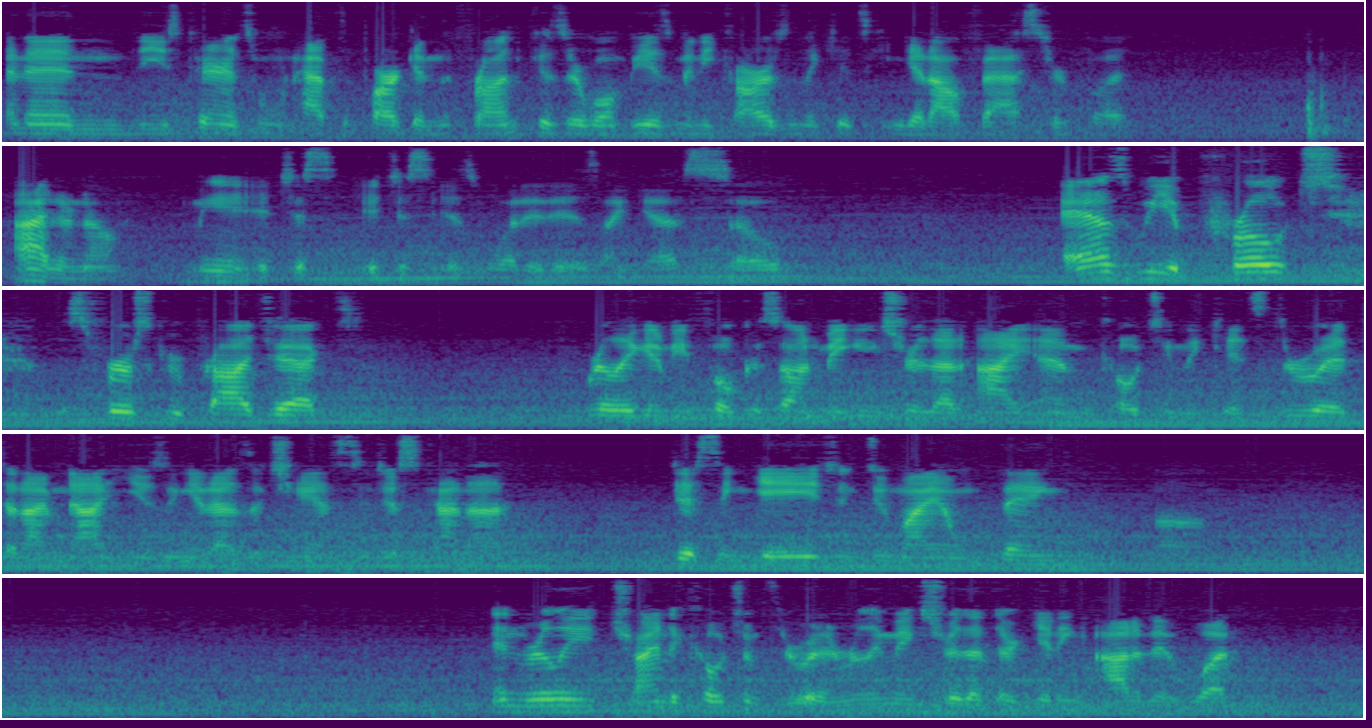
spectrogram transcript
And then these parents won't have to park in the front because there won't be as many cars and the kids can get out faster. But I don't know. I mean, it just it just is what it is, I guess. So as we approach this first group project, really going to be focused on making sure that I am coaching the kids through it, that I'm not using it as a chance to just kind of disengage and do my own thing. Um, and really trying to coach them through it and really make sure that they're getting out of it what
